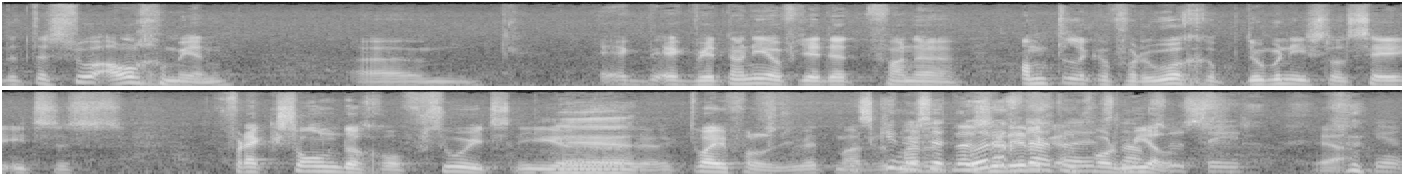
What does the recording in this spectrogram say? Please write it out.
dit is so algemeen. Ehm um, ek ek weet nou nie of jy dit van 'n amptelike verhoog op dominee sal sê iets is vrek sondig of so iets nie. Nee. Uh, ek twyfel, jy weet, maar Miskien maar is dit dit nodig dat redelik hy informeel. dit so sê. Ja. Ja.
